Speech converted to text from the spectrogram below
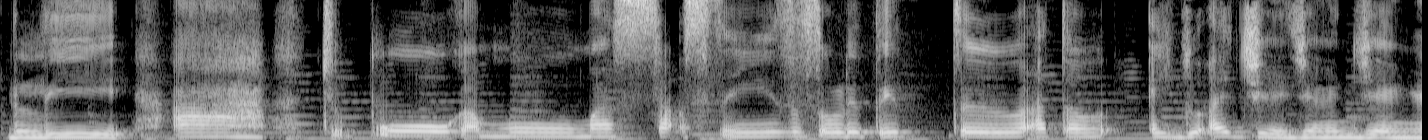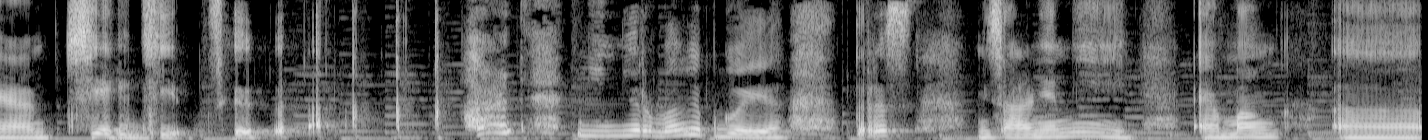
geli, ah, cupu kamu masak sih sesulit itu atau ego aja jangan-jangan, cie gitu. Nyinyir banget gue ya. Terus misalnya nih, emang uh,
